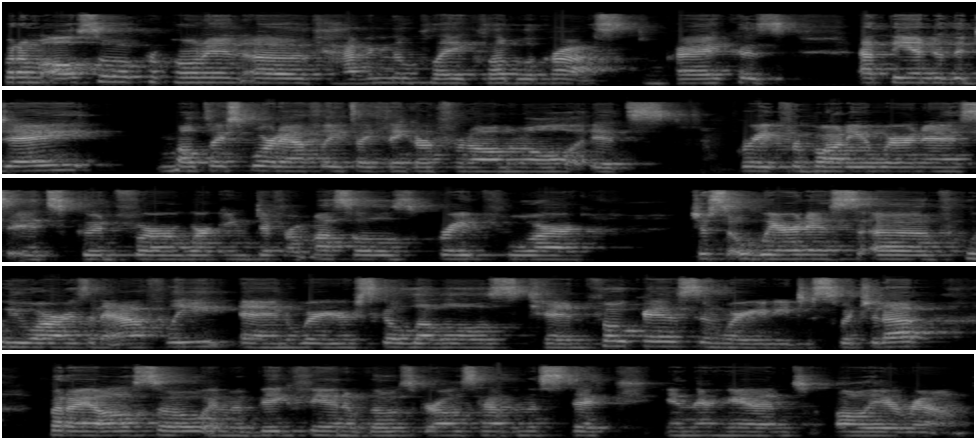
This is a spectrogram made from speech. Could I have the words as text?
But I'm also a proponent of having them play club lacrosse, okay? Because at the end of the day, multi sport athletes I think are phenomenal. It's great for body awareness, it's good for working different muscles, great for just awareness of who you are as an athlete and where your skill levels can focus and where you need to switch it up. But I also am a big fan of those girls having the stick in their hand all year round.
